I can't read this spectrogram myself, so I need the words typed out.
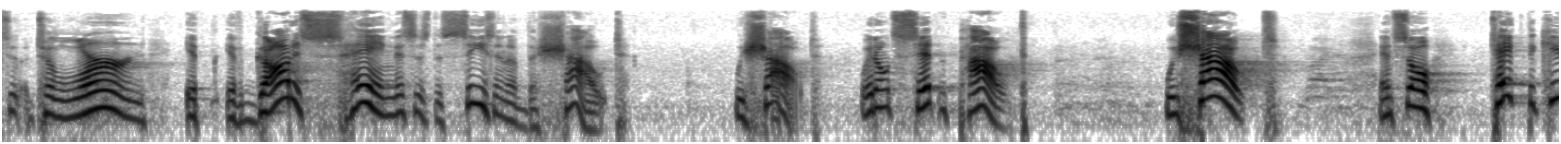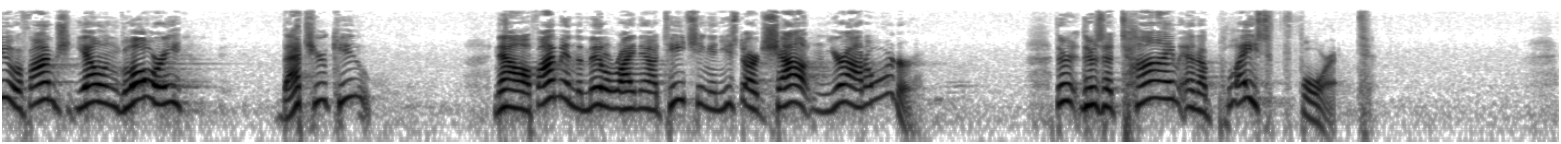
to, to learn if, if God is saying this is the season of the shout, we shout. We don't sit and pout. We shout. And so take the cue. If I'm yelling glory, that's your cue. Now, if I'm in the middle right now teaching and you start shouting, you're out of order. There, there's a time and a place for it.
